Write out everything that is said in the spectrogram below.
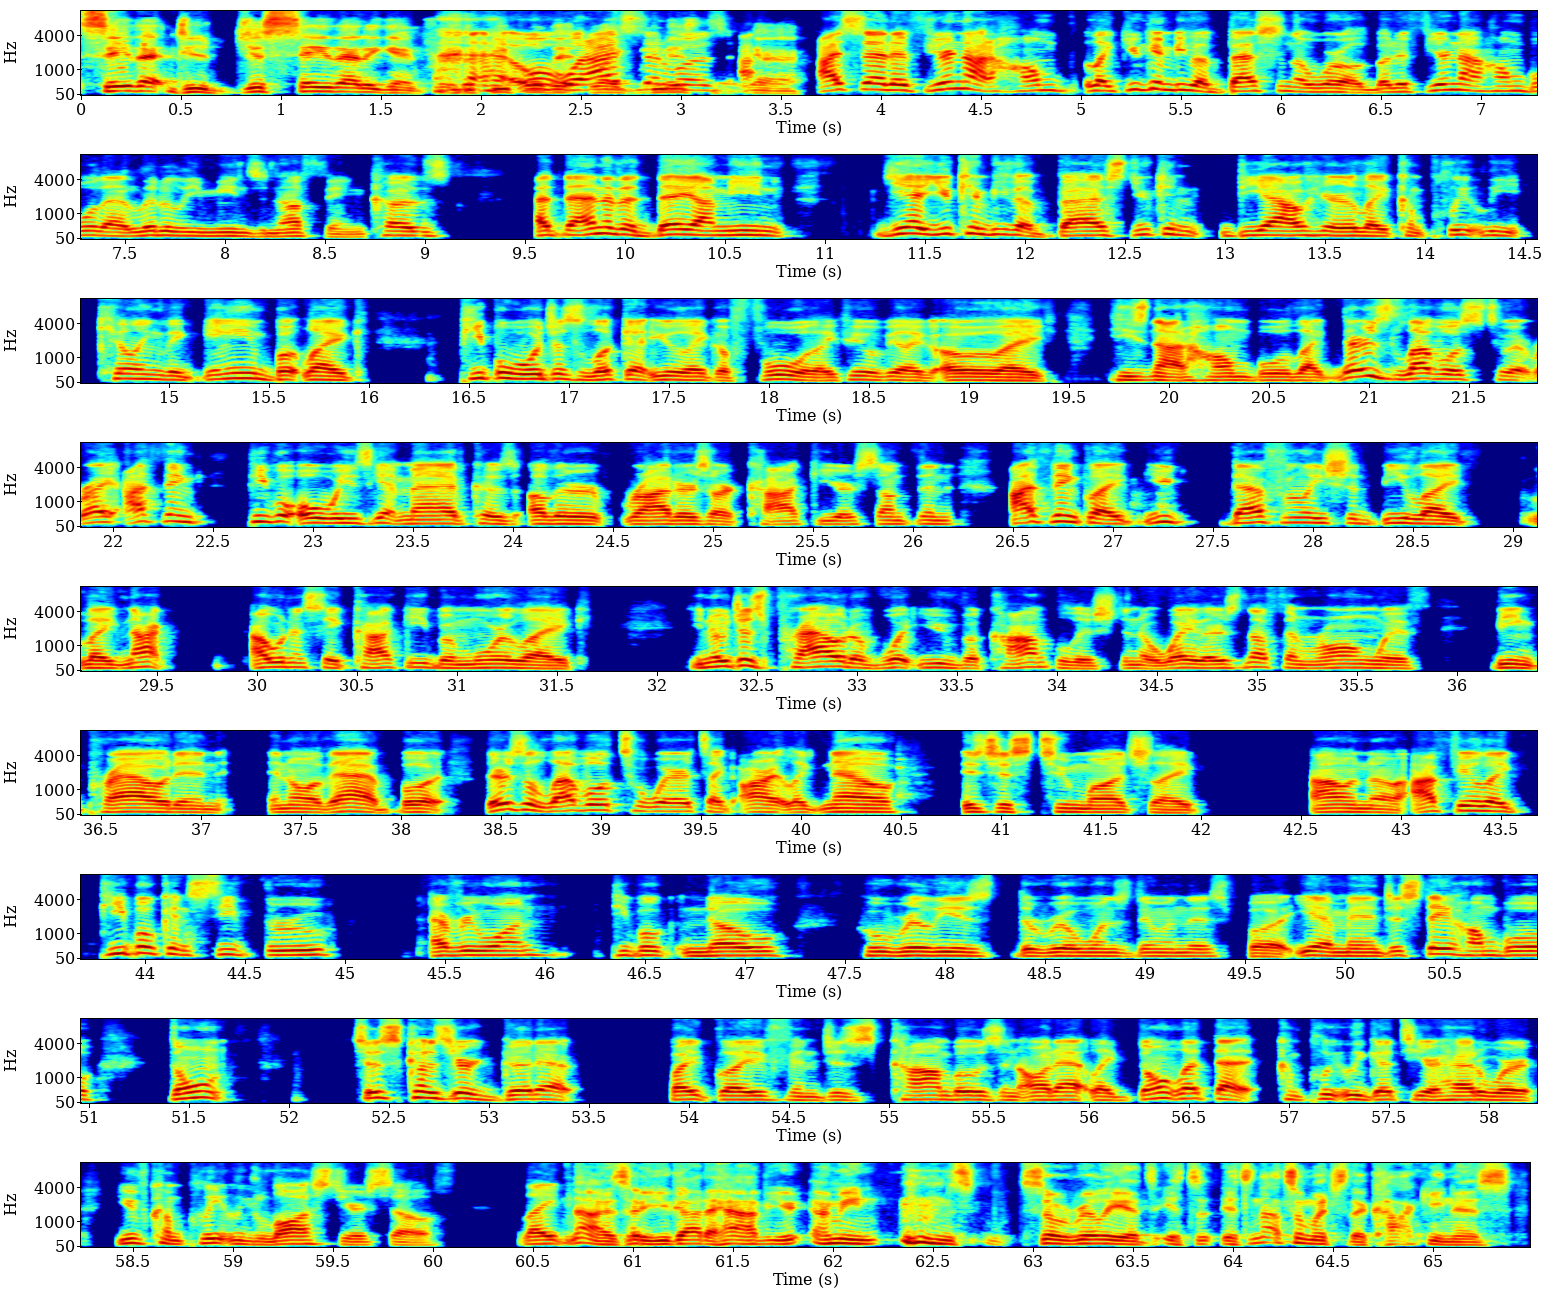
say that dude just say that again for the people Well, that what I said was, yeah I said if you're not humble, like you can be the best in the world, but if you're not humble, that literally means nothing. Because at the end of the day, I mean, yeah, you can be the best. You can be out here like completely killing the game, but like people will just look at you like a fool. Like people be like, oh, like he's not humble. Like there's levels to it, right? I think people always get mad because other riders are cocky or something. I think like you definitely should be like, like not, I wouldn't say cocky, but more like, you know, just proud of what you've accomplished in a way. There's nothing wrong with being proud and and all that, but there's a level to where it's like, all right, like now it's just too much. Like, I don't know. I feel like people can see through everyone people know who really is the real ones doing this. But yeah, man, just stay humble. Don't just because you're good at bike life and just combos and all that, like don't let that completely get to your head where you've completely lost yourself. Like no, so you got to have you. I mean, so really, it's it's it's not so much the cockiness.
